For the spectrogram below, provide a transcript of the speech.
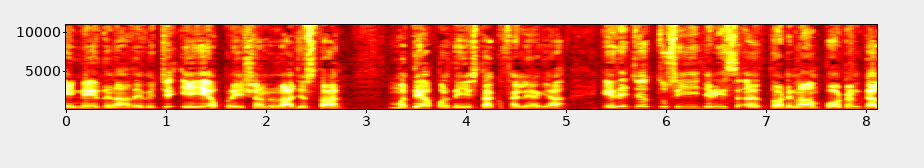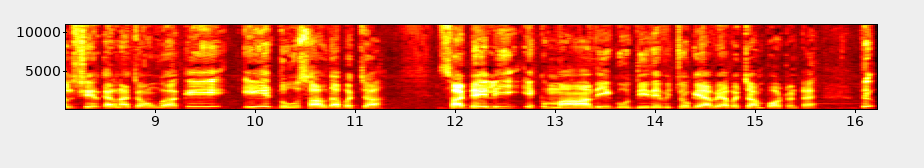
ਇੰਨੇ ਦਿਨਾਂ ਦੇ ਵਿੱਚ ਇਹ ਆਪਰੇਸ਼ਨ ਰਾਜਸਥਾਨ, ਮੱਧਿਆ ਪ੍ਰਦੇਸ਼ ਤੱਕ ਫੈਲਿਆ ਗਿਆ। ਇਹਦੇ ਚ ਤੁਸੀਂ ਜਿਹੜੀ ਸ- ਅ, ਤੁਹਾਡੇ ਨਾਲ ਇੰਪੋਰਟੈਂਟ ਗੱਲ ਸ਼ੇਅਰ ਕਰਨਾ ਚਾਹੂੰਗਾ ਕਿ ਇਹ 2 ਸਾਲ ਦਾ ਬੱਚਾ ਸਾਡੇ ਲਈ ਇੱਕ ਮਾਂ ਦੀ ਗੋਦੀ ਦੇ ਵਿੱਚੋਂ ਗਿਆ ਹੋਇਆ ਬੱਚਾ ਇੰਪੋਰਟੈਂਟ ਹੈ। ਤੇ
